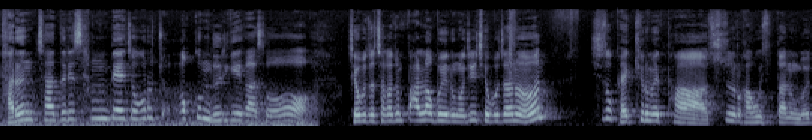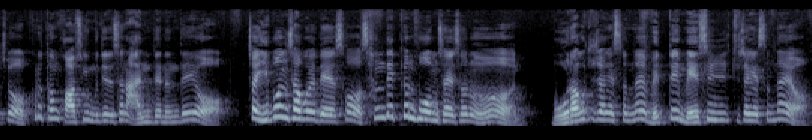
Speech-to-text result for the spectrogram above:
다른 차들이 상대적으로 조금 느리게 가서 제보자 차가 좀 빨라 보이는 거지 제보자는 시속 100km 수준으로 가고 있었다는 거죠. 그렇다면 과속이 문제돼서는 안 되는데요. 자, 이번 사고에 대해서 상대편 보험사에서는 뭐라고 주장했었나요? 몇 대 몇을 주장했었나요?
